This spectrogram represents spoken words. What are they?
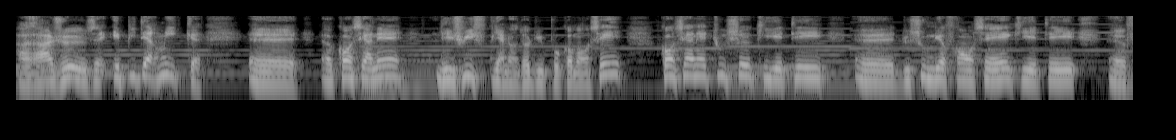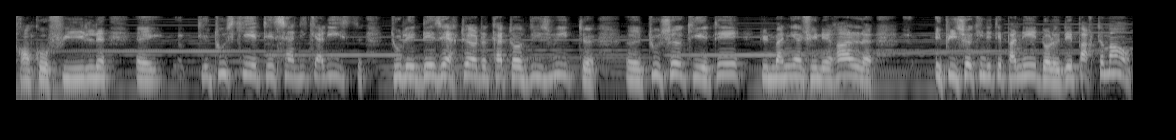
rageuses, épidermiques, euh, euh, concernaient les juifs, bien entendu, pour commencer, concernaient tous ceux qui étaient euh, du souvenir français, qui étaient euh, francophiles, tout ce qui était syndicaliste, tous les déserteurs de 14-18, euh, tous ceux qui étaient, d'une manière générale, et puis ceux qui n'étaient pas nés dans le département.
